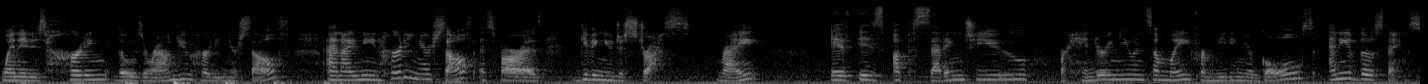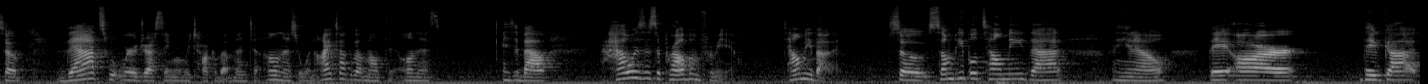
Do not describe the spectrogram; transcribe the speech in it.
When it is hurting those around you, hurting yourself. And I mean hurting yourself as far as giving you distress, right? If is upsetting to you or hindering you in some way from meeting your goals, any of those things. So that's what we're addressing when we talk about mental illness or when I talk about mental illness is about how is this a problem for you? Tell me about it. So some people tell me that, you know, they are, they've got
